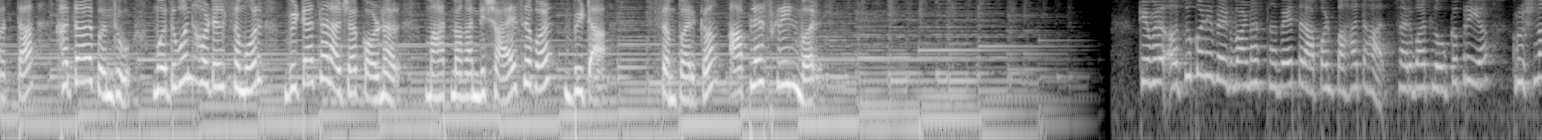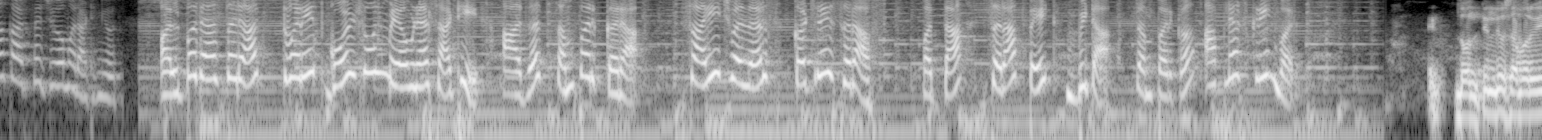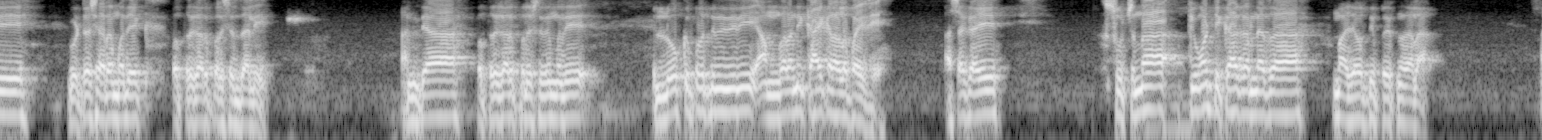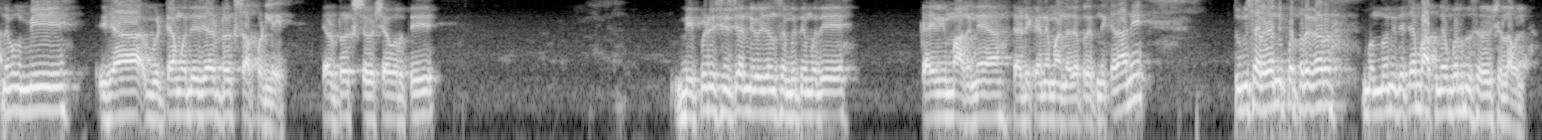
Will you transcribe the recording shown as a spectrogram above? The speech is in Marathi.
पत्ता खताळ बंधू मधुवन हॉटेल समोर विटाचा राजा कॉर्नर महात्मा गांधी शाळेजवळ विटा. संपर्क आपल्या स्क्रीनवर. केवळ अचूक आणि वेगवानच नव्हे तर आपण पाहत आहात सर्वात लोकप्रिय कृष्णा काडसे जिओ मराठी न्यूज. अल्प दरात त्वरित गोल्ड लोन मिळवण्यासाठी आजच संपर्क करा. साई ज्वेलर्स कटरे सराफ पत्ता सराफ पेठ विटा. संपर्क आपल्या स्क्रीनवर. एक दोन तीन दिवसापूर्वी विटा शहरामध्ये एक पत्रकार परिषद झाली. आणि त्या पत्रकार परिषदेमध्ये लोकप्रतिनिधींनी आमदारांनी काय करायला पाहिजे अशा काही सूचना किंवा टीका करण्याचा माझ्यावरती प्रयत्न झाला. आणि मग मी ह्या विट्यामध्ये ज्या ड्रग्ज सापडले त्या ड्रग्सच्या विषयावरती डीपीडीसीच्या नियोजन समितीमध्ये काही मी मागण्या त्या ठिकाणी मांडण्याचा प्रयत्न केला. आणि तुम्ही सर्वांनी पत्रकार बंधूंनी त्याच्या बातम्यावर दुसऱ्या विषय लावल्या.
